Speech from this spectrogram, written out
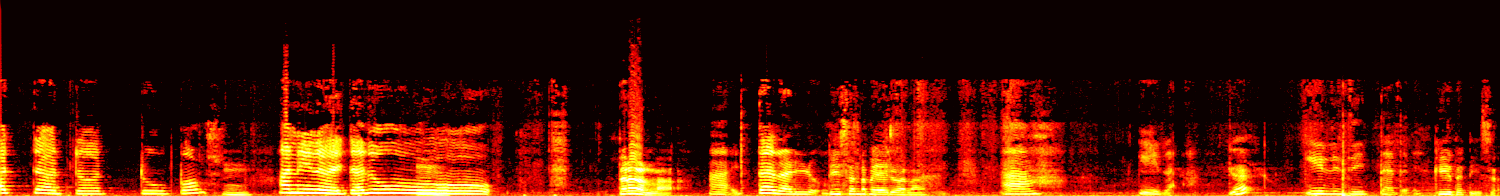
അറ്റൂപ്പം ഉം. ആ ഇത്രല്ലോ ടീച്ചറിന്റെ പേര് പറ. ഗീത ടീച്ചർ.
